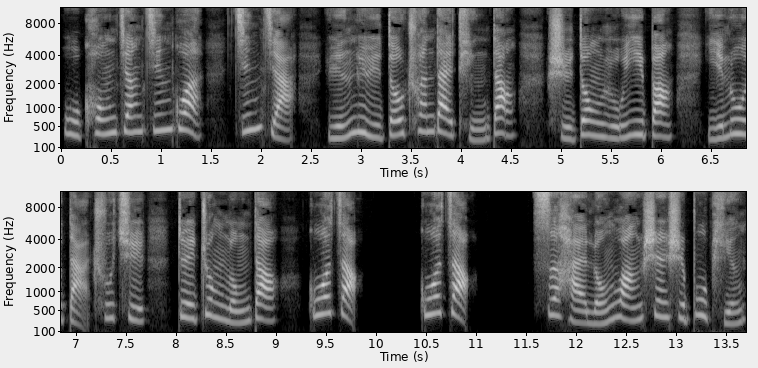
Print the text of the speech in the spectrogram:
悟空将金冠、金甲。云履都穿戴停当，使动如意棒，一路打出去，对众龙道：“聒噪，聒噪！”四海龙王甚是不平，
